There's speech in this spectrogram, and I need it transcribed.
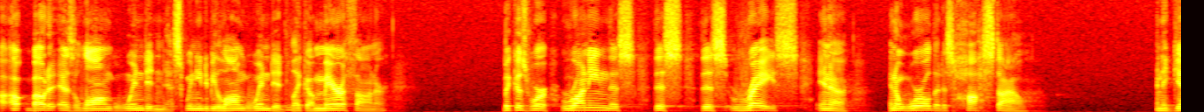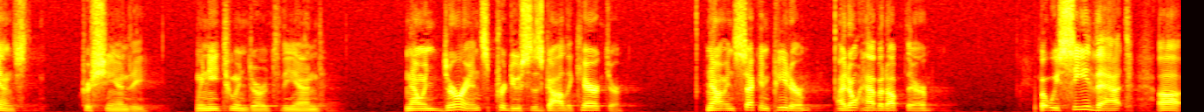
about it as long windedness. We need to be long winded, like a marathoner. Because we're running this, this, this race in a in a world that is hostile and against Christianity. We need to endure to the end. Now, endurance produces godly character. Now, in 2 Peter, I don't have it up there, but we see that uh,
